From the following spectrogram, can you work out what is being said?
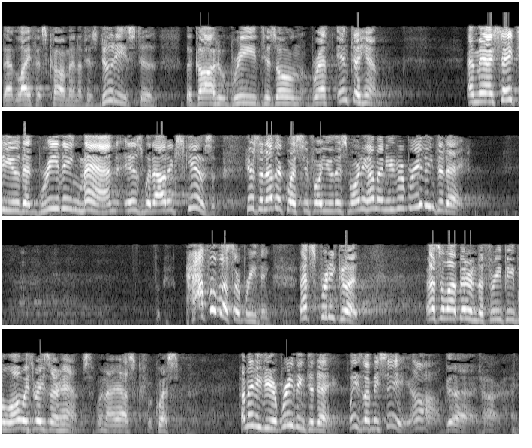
that life has come and of his duties to the God who breathed his own breath into him. And may I say to you that breathing man is without excuse. Here's another question for you this morning. How many of you are breathing today? Half of us are breathing. That's pretty good. That's a lot better than the three people who always raise their hands when I ask for a question. How many of you are breathing today? Please let me see. Oh, good. All right.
